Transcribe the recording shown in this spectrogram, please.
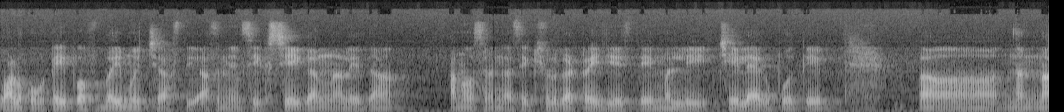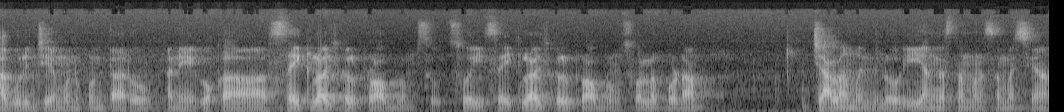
వాళ్ళకు ఒక టైప్ ఆఫ్ భయం వచ్చేస్తుంది. అసలు నేను సెక్స్ చేయగలనా లేదా? అనవసరంగా సెక్షువల్గా ట్రై చేస్తే మళ్ళీ చేయలేకపోతే నా గురించి ఏమనుకుంటారు అనే ఒక సైకలాజికల్ ప్రాబ్లమ్స్ సో ఈ సైకలాజికల్ ప్రాబ్లమ్స్ వల్ల కూడా చాలామందిలో ఈ అంగస్తంభన సమస్య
